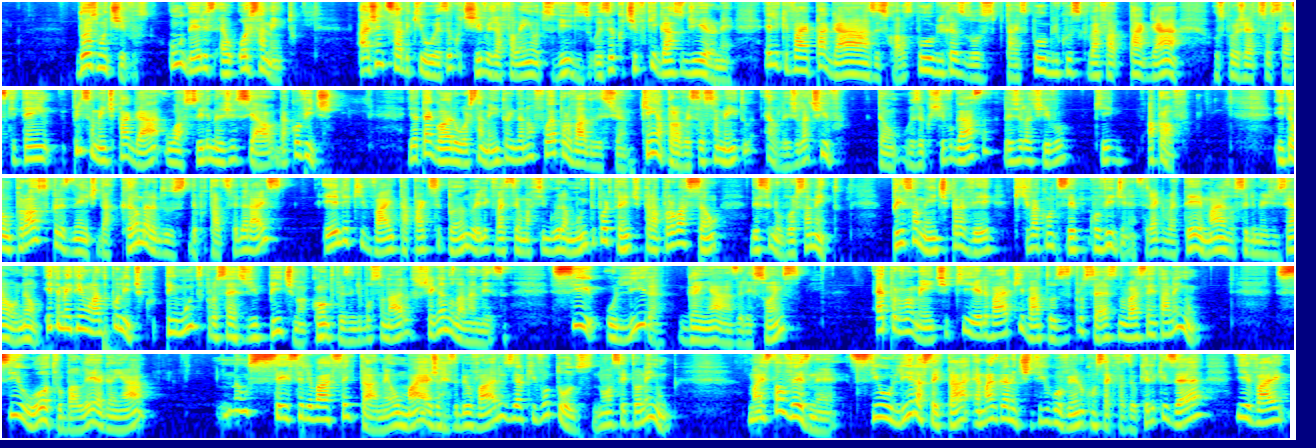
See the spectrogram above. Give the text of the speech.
Dois motivos. Um deles é o orçamento. A gente sabe que o executivo, já falei em outros vídeos, o executivo que gasta o dinheiro, né? Ele que vai pagar as escolas públicas, os hospitais públicos, que vai pagar os projetos sociais que tem, principalmente pagar o auxílio emergencial da Covid. E até agora o orçamento ainda não foi aprovado deste ano. Quem aprova esse orçamento é o legislativo. Então, o executivo gasta, o legislativo que aprova. Então, o próximo presidente da Câmara dos Deputados Federais, ele que vai estar tá participando, ele que vai ser uma figura muito importante para a aprovação desse novo orçamento. Principalmente para ver o que vai acontecer com o Covid, né? Será que vai ter mais auxílio emergencial ou não? E também tem um lado político. Tem muitos processos de impeachment contra o presidente Bolsonaro chegando lá na mesa. Se o Lira ganhar as eleições, é provavelmente que ele vai arquivar todos os processos, não vai aceitar nenhum. Se o outro, o Baleia, ganhar, não sei se ele vai aceitar, né? O Maia já recebeu vários e arquivou todos, não aceitou nenhum. Mas talvez, né? Se o Lira aceitar, é mais garantido que o governo consegue fazer o que ele quiser e vai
